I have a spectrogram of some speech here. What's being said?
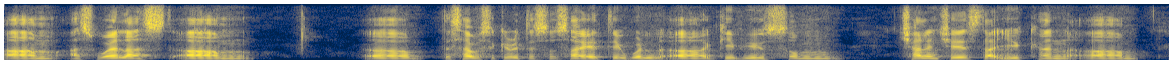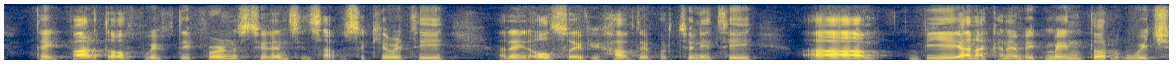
um, as well as um, uh, the Cybersecurity Society will uh, give you some challenges that you can um, take part of with different students in cybersecurity. And then also if you have the opportunity, um, be an academic mentor, which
